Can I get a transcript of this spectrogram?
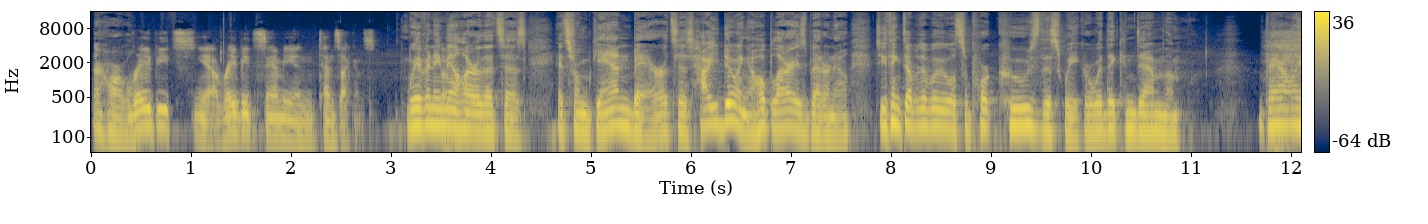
They're horrible. Rey beats yeah Rey beats Sami in ten seconds. We have an email so. here that says it's from Gan Bear. It says, "How are you doing? I hope Larry is better now. Do you think WWE will support coups this week, or would they condemn them? Apparently,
